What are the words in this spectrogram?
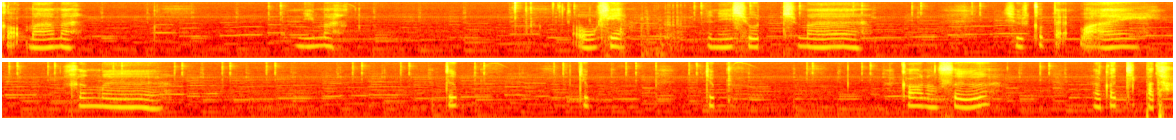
เกาะม้ามา อันนี้มา โอเค อันนี้ชุดใช่ไหมชุดก็แปะไว้ เครื่องมือ จึ๊บ จึ๊บ จึ๊บ แล้วก็หนังสือ แล้วก็จิปะถะ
